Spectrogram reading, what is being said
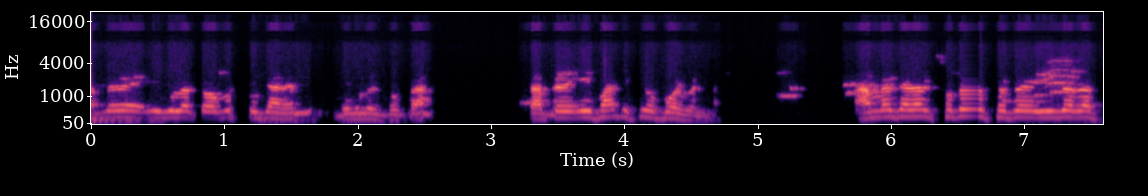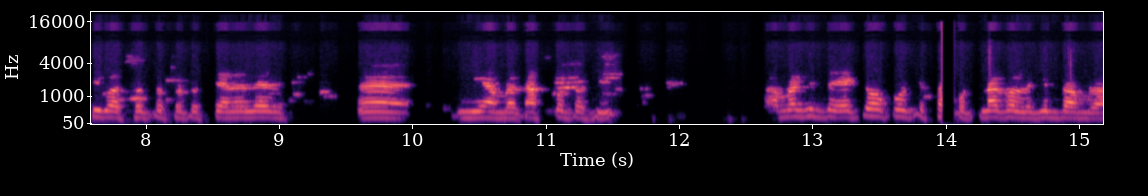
আপনারা এগুলো তো অবশ্যই জানেন এগুলো ধোকা আপনারা এই ফাঁদে কেউ পড়বেন না। আমরা যারা ছোট, ছোট ইউজার আছি বা ছোট, ছোট চ্যানেলের নিয়ে আমরা কাজ করতেছি। আমরা কিন্তু একে অপরকে সাপোর্ট না করলে কিন্তু আমরা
